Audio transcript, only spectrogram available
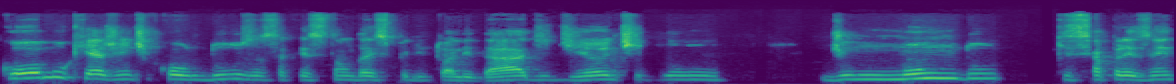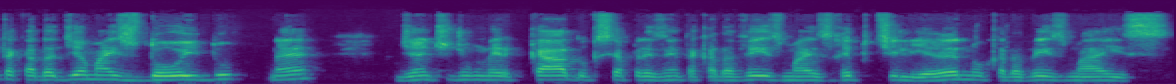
Como que a gente conduz essa questão da espiritualidade diante de um de um mundo que se apresenta cada dia mais doido, né? diante de um mercado que se apresenta cada vez mais reptiliano, cada vez mais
